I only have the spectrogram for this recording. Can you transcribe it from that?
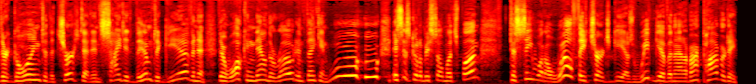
They're going to the church that incited them to give, and they're walking down the road and thinking, woohoo, this is going to be so much fun to see what a wealthy church gives. We've given out of our poverty.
